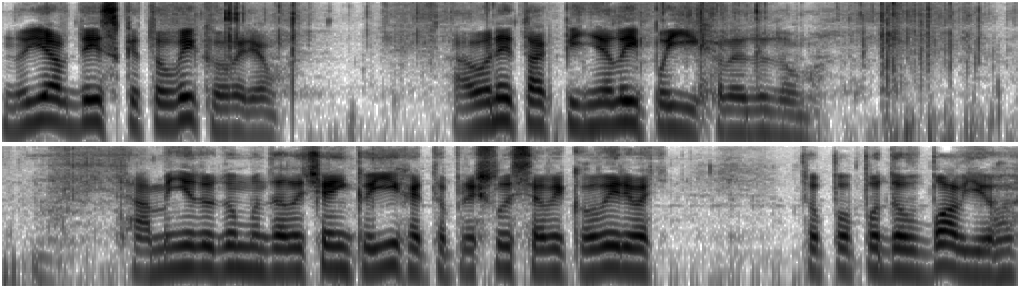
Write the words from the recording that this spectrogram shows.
Ну я в диски то виковиряв, а вони так підняли і поїхали додому. А мені додому далеченько їхати, то прийшлося виковирювати, то поподовбав його.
